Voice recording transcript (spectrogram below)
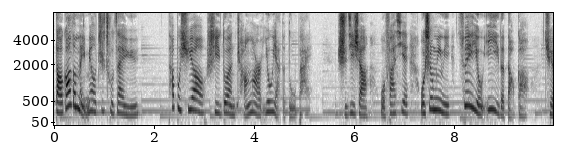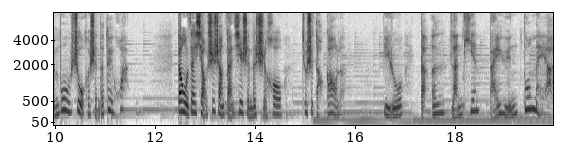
祷告的美妙之处在于，它不需要是一段长而优雅的独白。实际上，我发现我生命里最有意义的祷告。全部是我和神的对话。当我在小事上感谢神的时候，就是祷告了。比如感恩蓝天白云多美啊！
